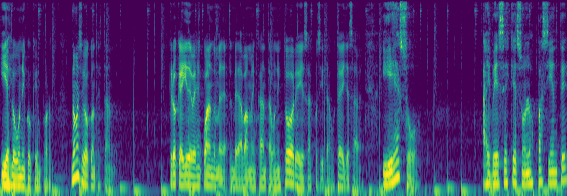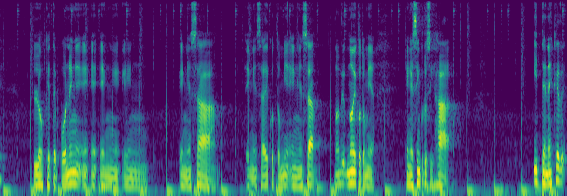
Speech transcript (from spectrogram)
Y es lo único que importa. No me sigo contestando. Creo que ahí de vez en cuando me, daba, me encanta una historia y esas cositas. Ustedes ya saben. Y eso, hay veces que son los pacientes los que te ponen en, esa, en esa dicotomía, en esa, no, dicotomía, en esa encrucijada. Y, tenés que,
